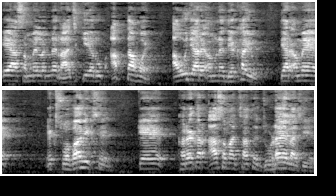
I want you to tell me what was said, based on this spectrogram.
એ આ સંમેલનને રાજકીય રૂપ આપતા હોય, આવું જ્યારે અમને દેખાયું, ત્યારે અમે એક સ્વાભાવિક છે કે ખરેખર આ સમાજ સાથે જોડાયેલા છીએ.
